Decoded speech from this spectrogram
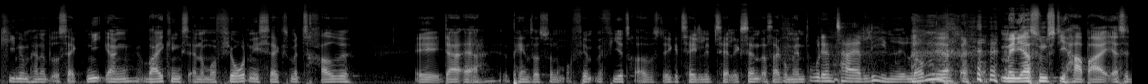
Keenum, han er blevet sacked 9 gange. Vikings er nummer 14 i sacks med 30. Øh, der er Panthers så nummer 5 med 34, så det kan tale lidt til Alexanders argument. Uh, den tager jeg lige ned i lommen. Ja. Men jeg synes, de har bare, altså,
